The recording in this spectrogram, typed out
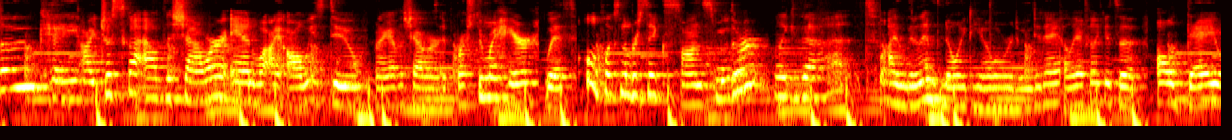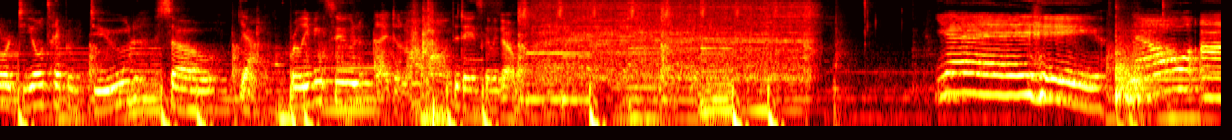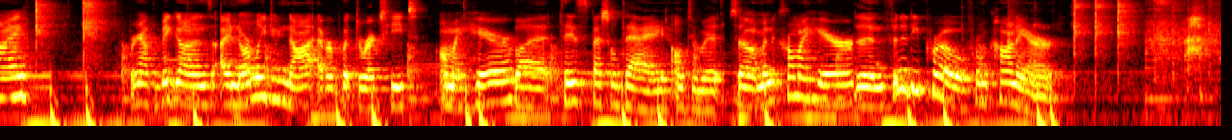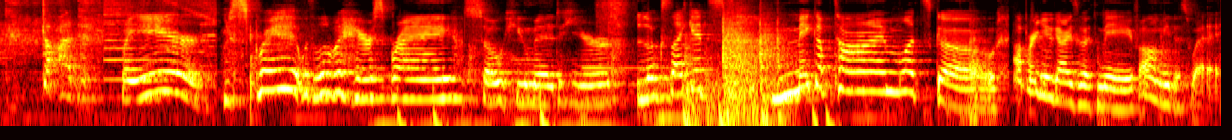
Okay, I just got out of the shower and what I always do when I get out of the shower, I brush through my hair with Olaplex number six Bond Smoother like that. I literally have no idea what we're doing today. Kelly, I feel like it's a all day ordeal type of dude. So yeah, we're leaving soon and I don't know how long the day is gonna go. Yay! Now I bring out the big guns. I normally do not ever put direct heat on my hair, but today's a special day. I'll do it. So I'm gonna curl my hair the Infinity Pro from Conair. Ah, God, my ear. I'm gonna spray it with a little bit of hairspray. It's so humid here. Looks like it's makeup time. Let's go. I'll bring you guys with me. Follow me this way.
